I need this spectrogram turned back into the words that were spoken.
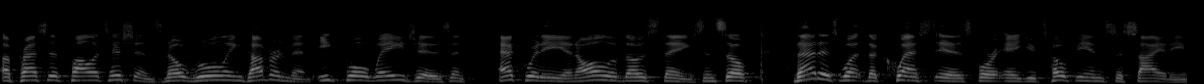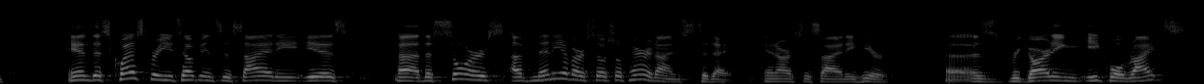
oppressive politicians, no ruling government, equal wages and equity and all of those things. And so that is what the quest is for a utopian society. And this quest for utopian society is uh, the source of many of our social paradigms today in our society here. Uh, as regarding equal rights,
